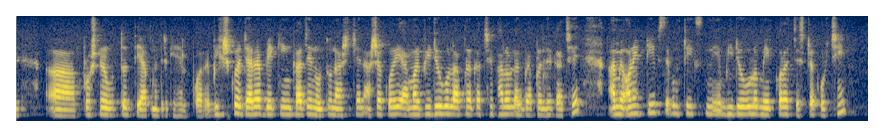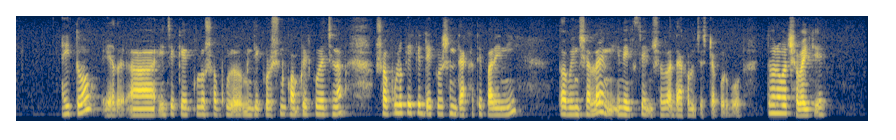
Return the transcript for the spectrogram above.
প্রশ্নের উত্তর দিয়ে আপনাদেরকে হেল্প করার। বিশেষ করে যারা বেকিং কাজে নতুন আসছেন, আশা করি আমার ভিডিওগুলো আপনার কাছে ভালো লাগবে আপনাদের কাছে। আমি অনেক টিপস এবং ট্রিক্স নিয়ে ভিডিওগুলো মেক করার চেষ্টা করছি। এই তো এই যে কেকগুলো সবগুলো আমি ডেকোরেশন কমপ্লিট করেছিলাম। সবগুলো কেকের ডেকোরেশন দেখাতে পারিনি। তবে ইনশাল্লাহ নেক্সট ইনশাল্লাহ দেখানোর চেষ্টা করব। ধন্যবাদ সবাইকে।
